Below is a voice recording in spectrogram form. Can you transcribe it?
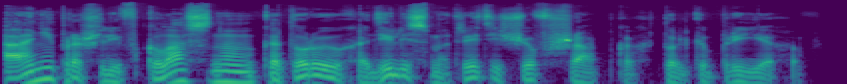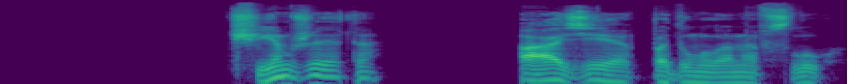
А они прошли в классную, которую ходили смотреть еще в шапках, только приехав. «Чем же это?» «Азия», — подумала она вслух.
